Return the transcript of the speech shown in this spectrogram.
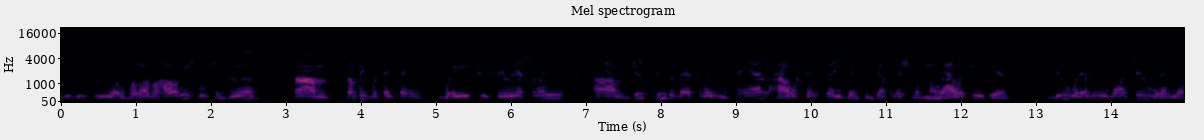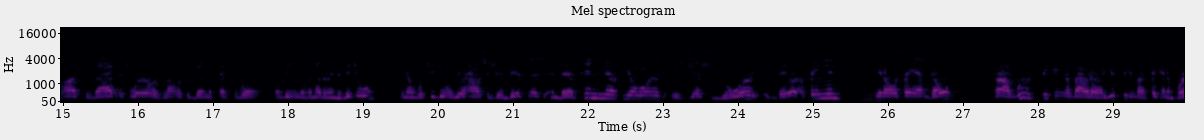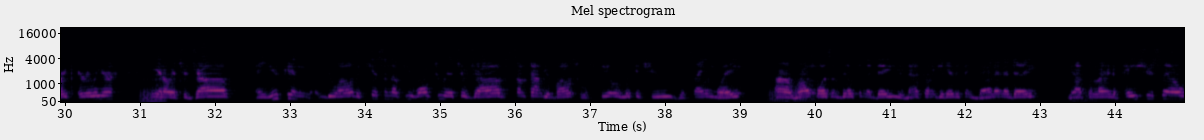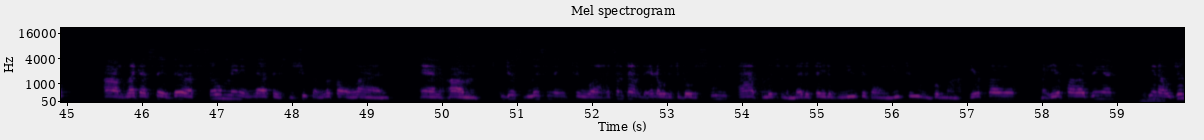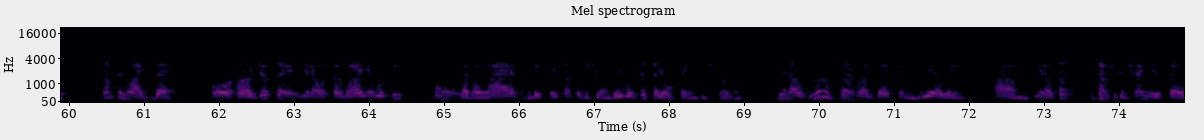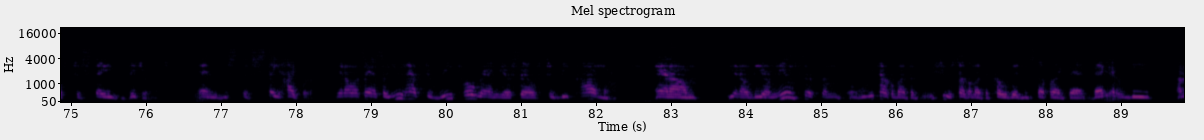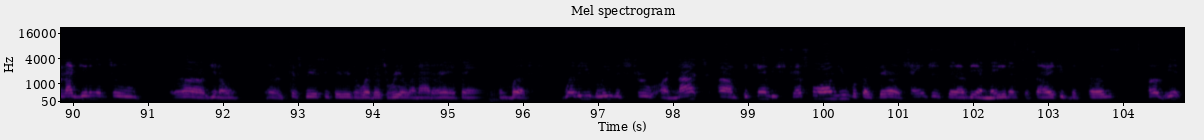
LGBT or whatever. All these groups are good. Um, some people take things way too seriously. Um, just do the best way you can. I often say that the definition of morality is do whatever you want to, whatever your heart's desire in this world, as long as it doesn't affect the well-being of another individual. You know what you do in your house is your business, and their opinion of yours is just your their opinion. You know what I'm saying? Don't. Uh, we were speaking about uh, you speaking about taking a break earlier. Mm-hmm. You know, at your job, and you can do all the kissing up you want to at your job. Sometimes your boss will still look at you the same way. Uh, mm-hmm. Uh, Rome wasn't built in a day. You're not going to get everything done in a day. You have to learn to pace yourself. Um, like I said, there are so many methods that you can look online, and um, just listening to. Uh, sometimes, in order to go to sleep, I have to listen to meditative music on YouTube and put my earphone, my earpods in. Mm-hmm. You know, just something like that or or just saying, you know, instead of arguing with people like online and they say something that you don't agree with, just say okay and keep scrolling. You know, little stuff yeah. like that can really, um, you know, sometimes you can train yourself to stay vigilant yeah. and to stay hyper. You know what I'm saying? So you have to reprogram yourself to be calmer. And um, you know, the immune system. We talk about the. She was talking about the COVID and stuff like that. That yeah. can be. I'm not getting into uh, you know, uh, conspiracy theories or whether it's real or not or anything, but whether you believe it's true or not, um, it can be stressful on you because there are changes that are being made in society because of it.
